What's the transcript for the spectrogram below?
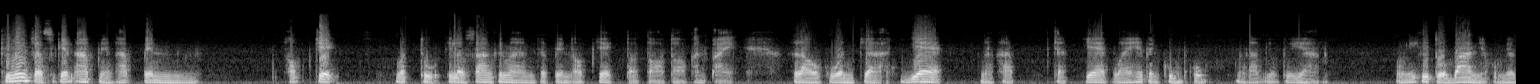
คือเนื่องจาก SketchUp เนี่ยครับ เป็น Object วัตถุที่เราสร้างขึ้นมา มันจะเป็น Object ต่อต่อต่อกันไป เราควรจะแยกนะครับ จัดแยกไว้ให้เป็นกลุ่มๆนะครับ ยกตัวอย่าง ตรงนี้คือตัวบ้านเนี่ย ผมจะ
